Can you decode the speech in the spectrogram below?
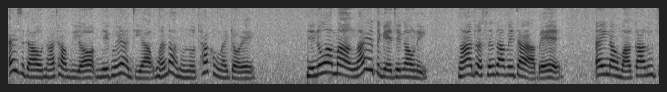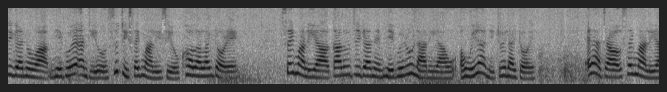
အဲ့ဒီစကားကိုနားထောင်ပြီးတော့မြေခွေးအန်တီကဝမ်းသာလုံးလို့ထခုန်လိုက်တော့တယ်နင်တို့ကမှငါရဲ့တကယ်ချင်းကောင်းနေငါအတွက်စဉ်းစားပေးကြတာပဲအဲ့ဒီနောက်မှာကာလူကြီးကန်းတို့ကမြေခွေးအန်တီကိုစစ်တီစိတ်မလေးစီကိုခေါ်လာလိုက်တော့တယ်စိတ်မလေးကကာလူကြီးကန်းနဲ့မြေခွေးတို့လာနေတာကိုအဝေးကနေတွေးလိုက်တော့တယ်အဲ့ဒါကြောင့်စိတ်မလေးက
